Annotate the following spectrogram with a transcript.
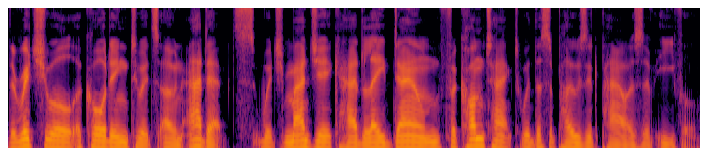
the ritual according to its own adepts, which magic had laid down for contact with the supposed powers of evil.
